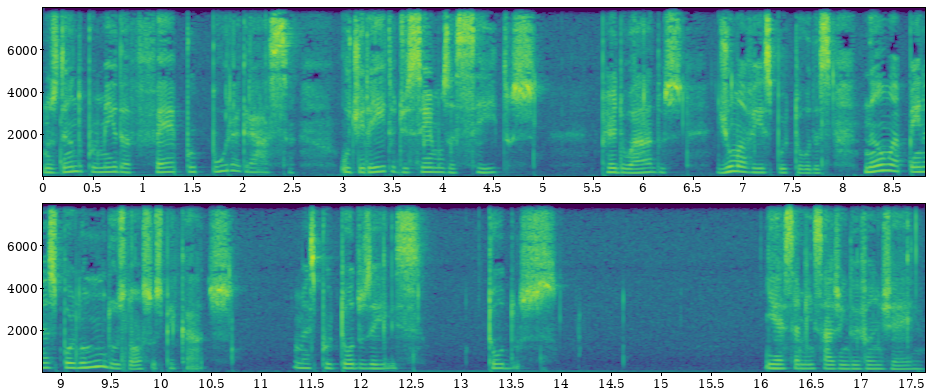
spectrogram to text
nos dando por meio da fé, por pura graça, o direito de sermos aceitos, perdoados de uma vez por todas, não apenas por um dos nossos pecados, mas por todos eles, todos. E essa é a mensagem do Evangelho.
